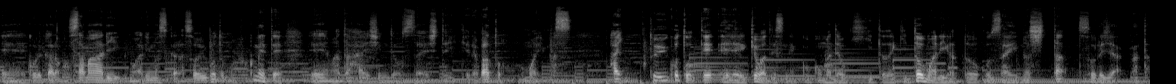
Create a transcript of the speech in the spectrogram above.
えー、これからもサマーリーグもありますからそういうことも含めて、えー、また配信でお伝えしていければと思います。はいということで、えー、今日はですねここまでお聴きいただきどうもありがとうございました。それじゃあまた。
